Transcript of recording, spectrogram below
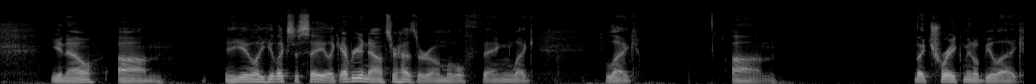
you know. Um, he he likes to say like every announcer has their own little thing, like like um like Troy Aikman will be like,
